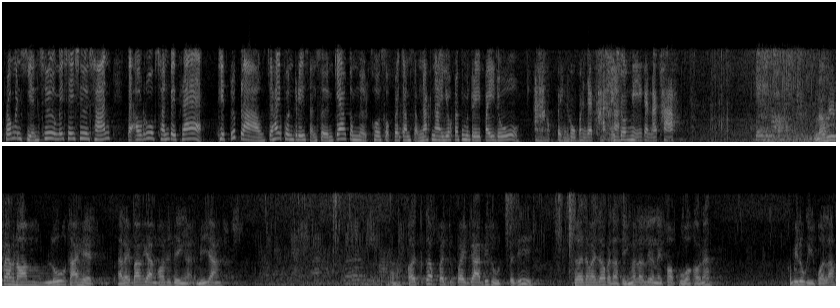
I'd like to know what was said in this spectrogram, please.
เพราะมันเขียนชื่อไม่ใช่ชื่อฉัน แต่เอารูปฉันไปแพร่ ผิดหรือเปล่า จะให้พลตรีสรรเสริญแก้วกำเนิดโฆษกประจำสำนักนายกรัฐมนตรีไปดู อ้าวไปดูบรรยากาศในช่วงนี้กันนะคะแล้วพี่แป้นอมรู้สาเหตุอะไรบ้างยังข้อที่จริงอะมียังอ่าก็ก็ไปไปการพิสูจน์ไปที่เธอทำไมต้องไปตัดสินเขาเรื่องในครอบครัวเขานะเขามีลูกกี่คนแล้ว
